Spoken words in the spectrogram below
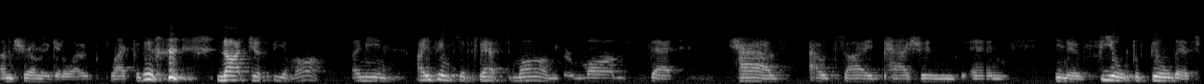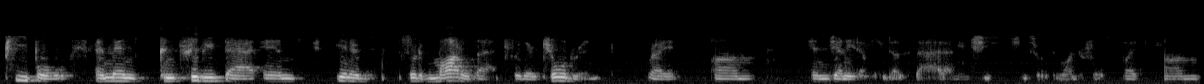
I'm sure I'm going to get a lot of flack for this, not just be a mom. I mean, I think the best moms are moms that have outside passions and, you know, feel fulfilled as people and then contribute that and, you know, sort of model that for their children, right? Um, and Jenny definitely does that. I mean, she's she's of wonderful. But um,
